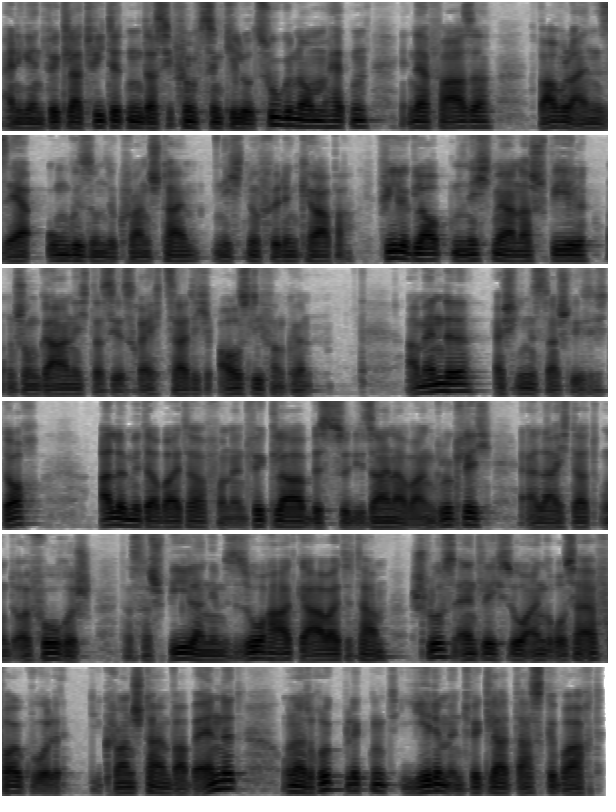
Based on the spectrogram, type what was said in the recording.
Einige Entwickler tweeteten, dass sie 15 Kilo zugenommen hätten in der Phase. Es war wohl eine sehr ungesunde Crunch-Time, nicht nur für den Körper. Viele glaubten nicht mehr an das Spiel und schon gar nicht, dass sie es rechtzeitig ausliefern könnten. Am Ende erschien es dann schließlich doch alle Mitarbeiter von Entwickler bis zu Designer waren glücklich, erleichtert und euphorisch, dass das Spiel, an dem sie so hart gearbeitet haben, schlussendlich so ein großer Erfolg wurde. Die Crunchtime war beendet und hat rückblickend jedem Entwickler das gebracht,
